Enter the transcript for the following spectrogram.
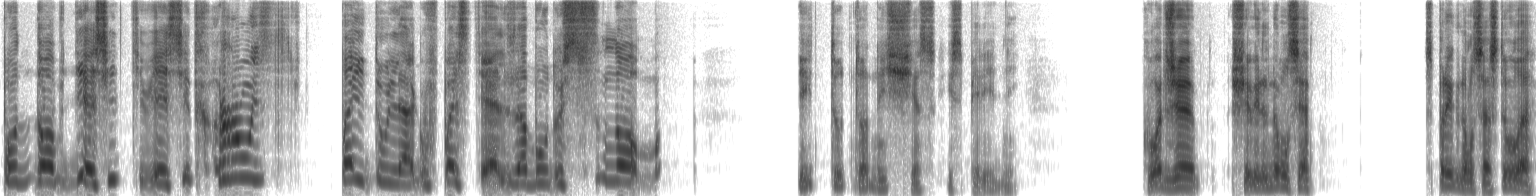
пудов десять весит, хрусть! Пойду лягу в постель, забудусь сном!» И тут он исчез из передней. Кот же шевельнулся, спрыгнул со стула,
